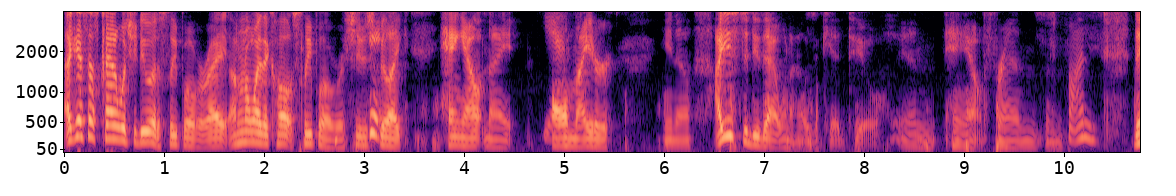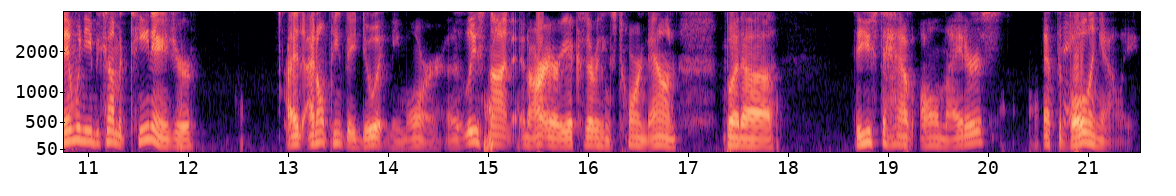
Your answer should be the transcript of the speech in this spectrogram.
I guess that's kind of what you do at a sleepover, right? I don't know why they call it sleepover. It should just be like hang out night, Yeah. all nighter. You know, I used to do that when I was a kid too, and hang out with friends. It's And fun. then when you become a teenager, I, I don't think they do it anymore. At least not in our area because everything's torn down. But uh, they used to have all nighters at the bowling alley.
